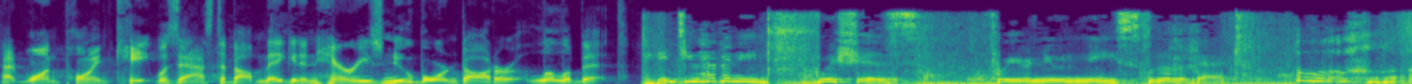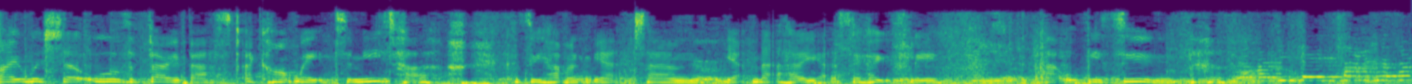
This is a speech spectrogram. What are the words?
At one point, Kate was asked about Meghan and Harry's newborn daughter, Lilibet. Do you have any wishes for your new niece, Lilibet? Oh, I wish her all the very best. I can't wait to meet her because we haven't yet um, yet met her yet. So hopefully that will be soon.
